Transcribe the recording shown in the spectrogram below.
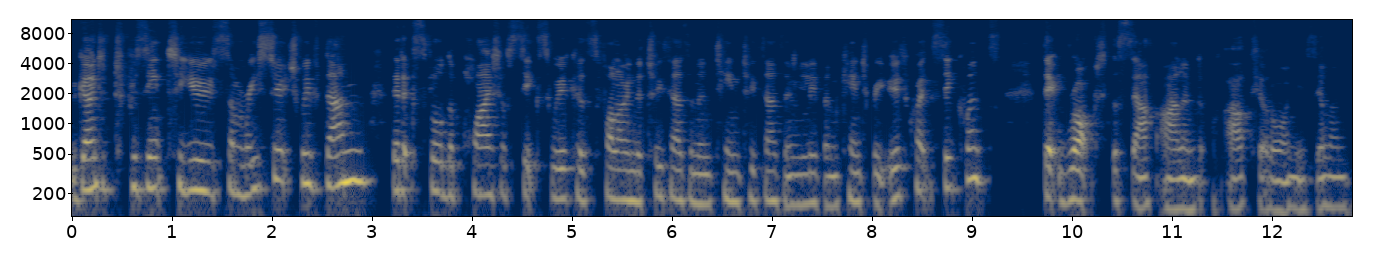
We're going to present to you some research we've done that explored the plight of sex workers following the 2010-2011 Canterbury earthquake sequence that rocked the South Island of Aotearoa, New Zealand.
